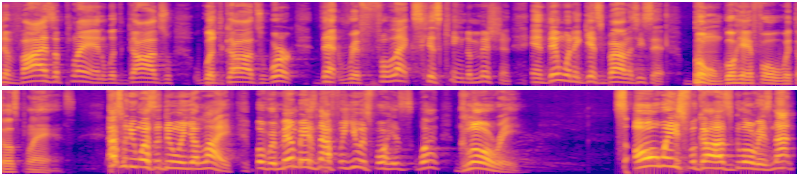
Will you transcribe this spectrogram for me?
devise a plan with God's with God's work that reflects his kingdom mission. And then when it gets balanced, he said, boom, go ahead forward with those plans. That's what he wants to do in your life. But remember, it's not for you, it's for his what? Glory. It's always for God's glory. It's not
